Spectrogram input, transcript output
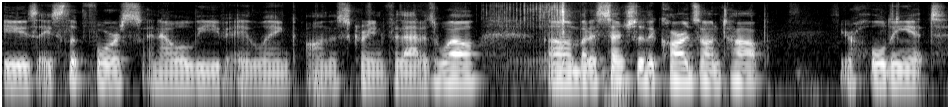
is a slip force and I will leave a link on the screen for that as well. Um, but essentially the card's on top. You're holding it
